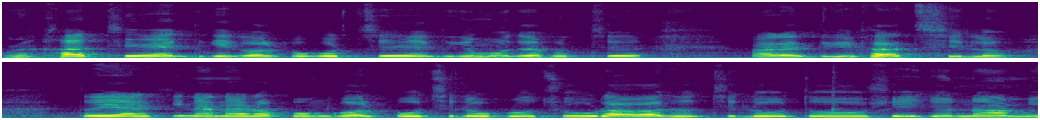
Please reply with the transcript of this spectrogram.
ওরা খাচ্ছে, একদিকে গল্প করছে, একদিকে মজা করছে আর একদিকে খাচ্ছিল। তো এই আর কি নানা রকম গল্প ছিল, প্রচুর আওয়াজ হচ্ছিল। তো সেই জন্য আমি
